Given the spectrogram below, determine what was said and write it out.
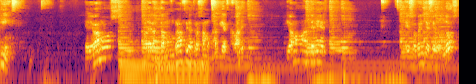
Aquí elevamos, adelantamos un brazo y atrasamos una pierna, ¿vale? Y vamos a mantener esos 20 segundos.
